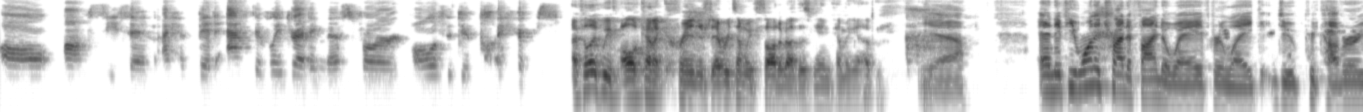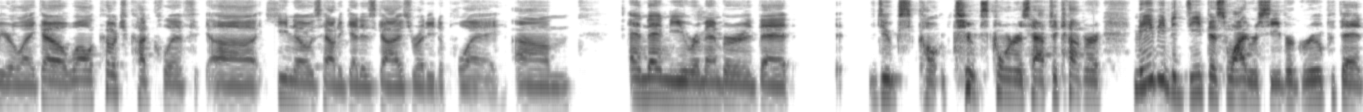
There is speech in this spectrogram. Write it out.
all off season. I have been actively dreading this for all of the Duke players. I feel like we've all kind of cringed every time we've thought about this game coming up. Yeah. And if you want to try to find a way for like Duke to cover, you're like, oh well, Coach Cutcliffe, uh, he knows how to get his guys ready to play. Um, and then you remember that Duke's Duke's corners have to cover maybe the deepest wide receiver group that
